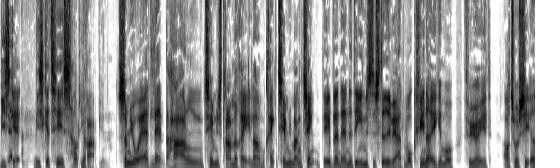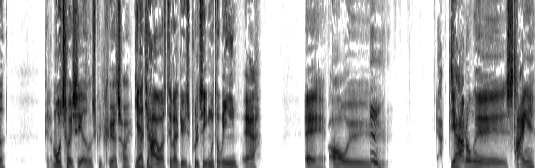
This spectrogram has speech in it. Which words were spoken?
Vi skal, vi skal til Saudi-Arabien, som jo er et land, der har nogle temmelig stramme regler omkring temmelig mange ting. Det er blandt andet det eneste sted i verden, hvor kvinder ikke må føre et autoriseret, eller motoriseret, undskyld, køretøj. Ja, de har jo også det religiøse politi, Mutawin. Ja. Øh, og øh, hmm. ja, de har nogle øh, strenge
